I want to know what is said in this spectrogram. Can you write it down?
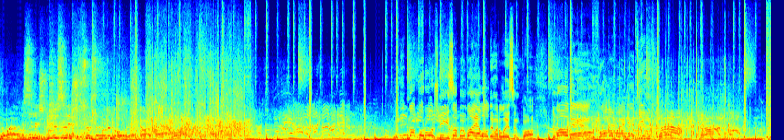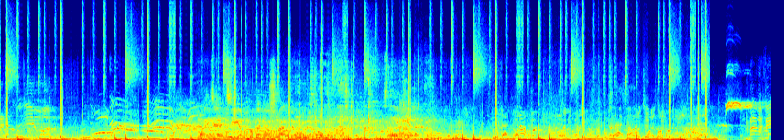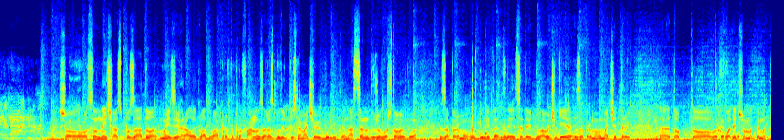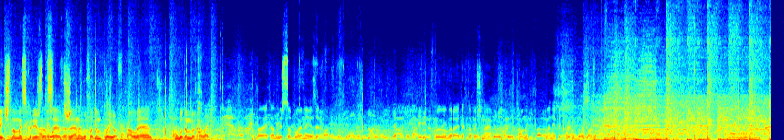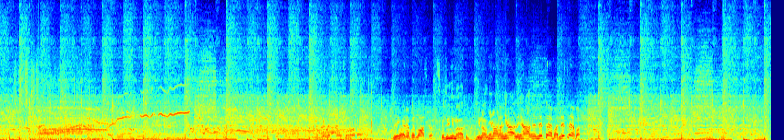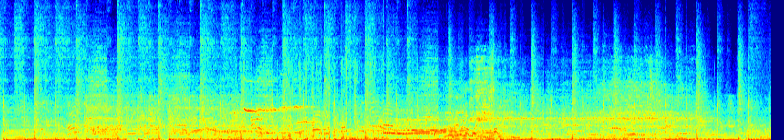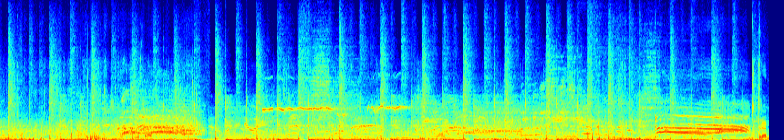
Давай, повеселіше, повеселіше, все, все буде добре. Порожній забиває Володимир Лисенко. 2-1. Кономедіа Тім. Що основний час позаду. Ми зіграли 2-2 проти профану. Зараз будуть після післяматчеві буліти. Нас це не дуже влаштовує, бо за перемогу в булітах, здається, дають 2 очки, за перемогу в матчі 3. Е, Тобто виходить, що математично ми, скоріш за все, вже не виходимо в плей-офф. Але будемо вигравати. Давайте між собою на Юзефа. Ви вибираєте, хто починає. Вони? Вони починають, будь треба, будь ласка. Скажи, не надо. Не надо, не надо, не надо, не. Не, не треба, не треба.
